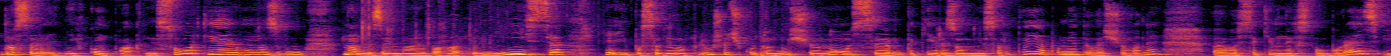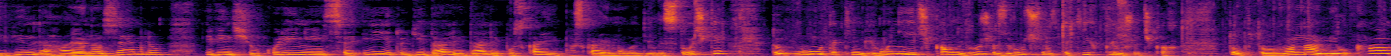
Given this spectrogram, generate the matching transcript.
до середніх компактний сорт, я його назву. Вона не займає багато місця. Я її посадила в плюшечку, тому що ну, ось е, такі ризомні сорти. Я помітила, що вони е, ось такий в них стовбурець, і він лягає на землю, і він ще вкорінюється, і тоді далі і далі пускає і пускає молоді листочки. Тому таким бігонієчкам дуже зручно в таких плюшечках. Тобто вона мілка,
